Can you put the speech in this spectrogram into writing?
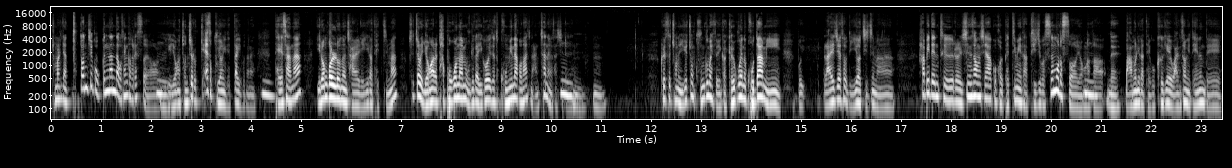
정말 그냥 툭 던지고 끝난다고 생각을 했어요. 음. 이게 영화 전체로 계속 구현이 됐다기보다는 음. 대사나 이런 걸로는 잘 얘기가 됐지만 실제로 영화를 다 보고 나면 우리가 이거에 대해서 고민하거나 하진 않잖아요, 사실은. 음. 음. 음. 그래서 저는 이게 좀 궁금했어요. 그러니까 결국에는 고담이 뭐 라이즈에서도 이어지지만 하비덴트를 신성시하고 그걸 배트맨이 다 뒤집어 씀으로써 영화가 네. 마무리가 되고 그게 완성이 되는데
